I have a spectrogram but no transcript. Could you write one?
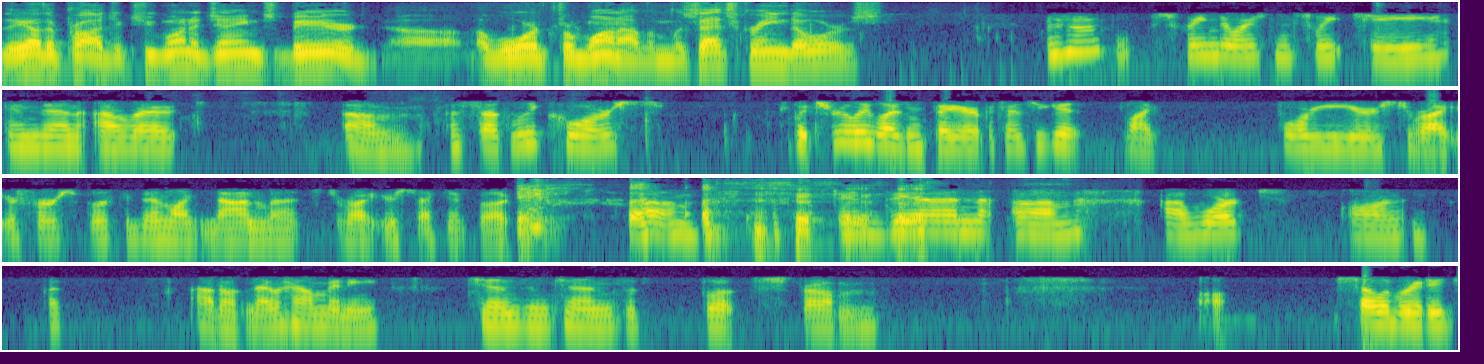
the other projects. You won a James Beard uh, Award for one of them. Was that Screen Doors? Mm-hmm. Screen Doors and Sweet Tea, and then I wrote um, a Southerly course, which really wasn't fair because you get like 40 years to write your first book and then like nine months to write your second book. Um, and then um, I worked on, a, I don't know how many tens and tens of books from uh, celebrated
